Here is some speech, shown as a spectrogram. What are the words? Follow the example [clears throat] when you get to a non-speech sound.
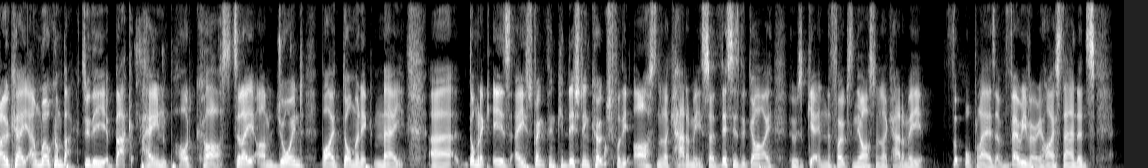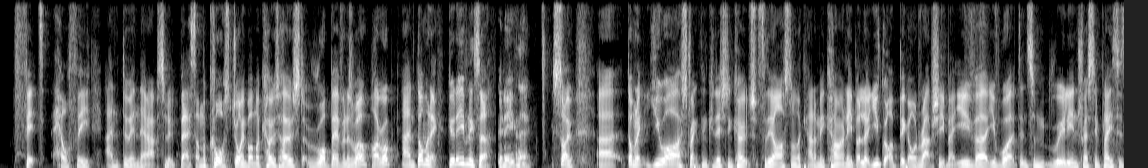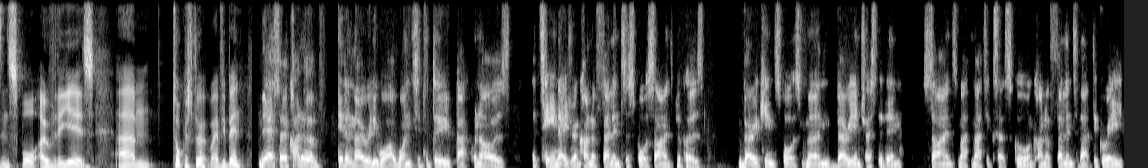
Okay, and welcome back to the Back Pain Podcast. Today I'm joined by Dominic May. Uh, Dominic is a strength and conditioning coach for the Arsenal Academy. So, this is the guy who's getting the folks in the Arsenal Academy, football players at very, very high standards, fit, healthy, and doing their absolute best. I'm, of course, joined by my co host, Rob Bevan, as well. Hi, Rob. And Dominic, good evening, sir. Good evening. So, uh, Dominic, you are a strength and conditioning coach for the Arsenal Academy currently, but look, you've got a big old rap sheet, mate. You've uh, you've worked in some really interesting places in sport over the years. Um, talk us through it. Where have you been? Yeah, so I kind of didn't know really what I wanted to do back when I was a teenager, and kind of fell into sports science because very keen sportsman, very interested in science, mathematics at school, and kind of fell into that degree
